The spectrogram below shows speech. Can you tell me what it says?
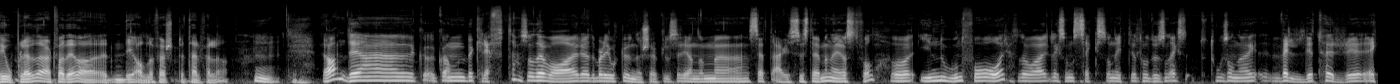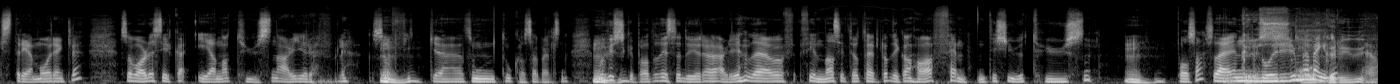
vi opplevde i hvert fall det, da, de aller første tilfellene. Mm. Ja, det kan bekrefte. Så det, var, det ble gjort undersøkelser gjennom eh, sett elgsystemet nede i Østfold. Og i noen få år, det var liksom 96 og 2006, to sånne veldig tørre ekstremår egentlig, så var det ca. én av 1000 elg røffelig som, Mhm. fikk, eh, som tok av seg pelsen. Må Mhm. huske på at disse dyra elgen, det er jo Finna sitter og teller opp, de kan ha 15 000-20 000 Mhm. på seg. Så det er enorme og mengder. Ja.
